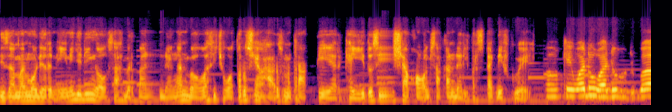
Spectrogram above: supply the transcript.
di zaman modern ini jadi nggak usah berpandangan bahwa si cowok terus yang harus mentraktir kayak gitu sih Syah kalau misalkan dari perspektif gue. Oke, waduh, waduh, gue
